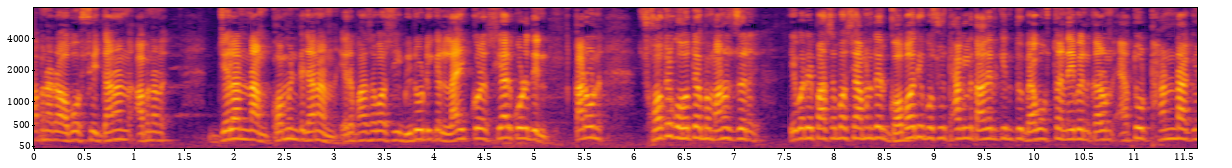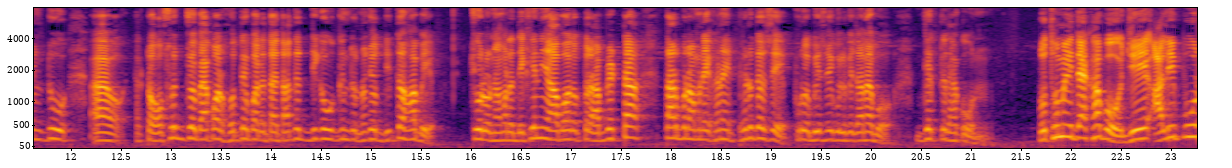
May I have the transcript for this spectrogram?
আপনারা অবশ্যই জানান, আপনার জেলার নাম কমেন্টে জানান। এর পাশাপাশি ভিডিওটিকে লাইক করে শেয়ার করে দিন। কারণ সতর্ক হতে হবে মানুষজন। এবারে পাশাপাশি আমাদের গবাদি পশু থাকলে তাদের কিন্তু ব্যবস্থা নেবেন। কারণ এত ঠান্ডা কিন্তু একটা অসহ্য ব্যাপার হতে পারে। তাই তাদের দিকেও কিন্তু নজর দিতে হবে। চলুন, আমরা দেখে নিই আবহাওয়া দপ্তর আপডেটটা তারপর আমরা এখানে ফেরত এসে পুরো বিষয়গুলোকে জানাব। দেখতে থাকুন। প্রথমেই দেখাবো যে আলিপুর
